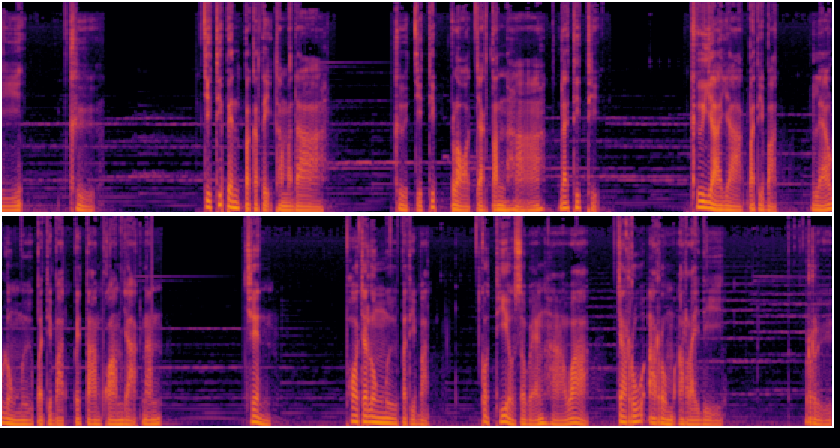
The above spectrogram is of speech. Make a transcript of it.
นี้คือ จิตที่เป็นปกติธรรมดา คือจิตที่ปลอดจากตัณหาและทิฏฐิ คืออย่าอยากปฏิบัติแล้วลงมือปฏิบัติไปตามความอยากนั้น เช่น พอจะลงมือปฏิบัติ ก็เที่ยวแสวงหาว่าจะรู้อารมณ์อะไรดี หรือ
